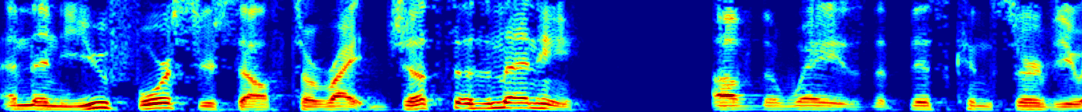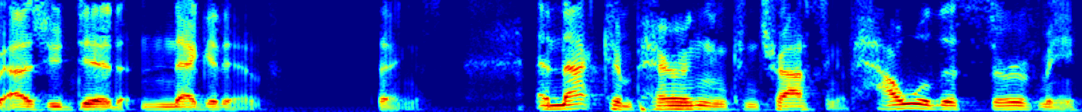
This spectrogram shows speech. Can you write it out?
And then you force yourself to write just as many of the ways that this can serve you as you did negative things. And that comparing and contrasting of how will this serve me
